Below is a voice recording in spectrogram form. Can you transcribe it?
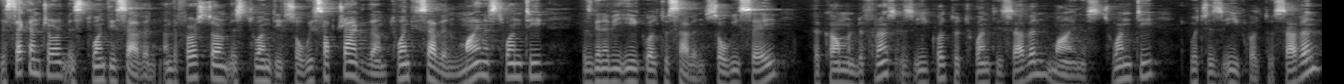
The second term is 27 and the first term is 20. So we subtract them. 27 minus 20 is going to be equal to 7. So we say the common difference is equal to 27 minus 20, which is equal to 7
